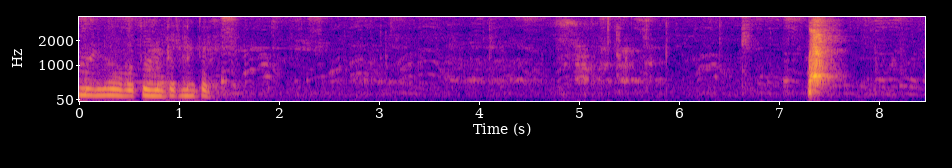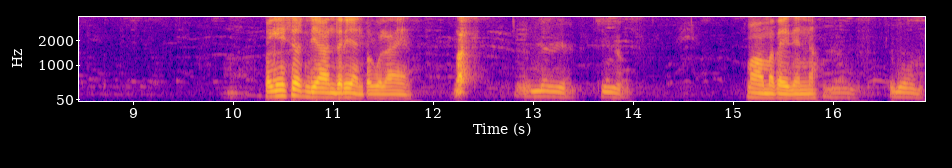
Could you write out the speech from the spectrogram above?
Maloko to na. to. Pag insert, hindi under yan pag wala yan. Ano yan? Singaw. Mamamatay din na. Hmm. Subukan mo.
